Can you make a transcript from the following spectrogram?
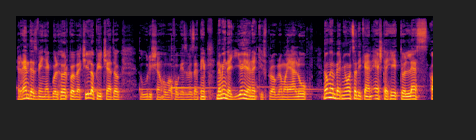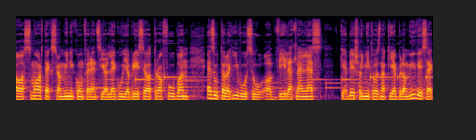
rendezvényekből hörpölve csillapítsátok, úristen, hova fog ez vezetni? Na mindegy, jöjjön egy kis programajánló. November 8-án este 7-től lesz a Smart Extra mini konferencia legújabb része a Trafóban, ezúttal a hívószó a véletlen lesz. Kérdés, hogy mit hoznak ki ebből a művészek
